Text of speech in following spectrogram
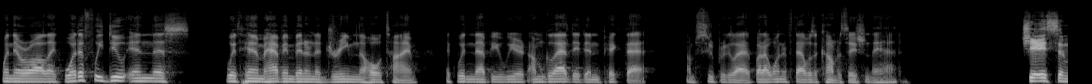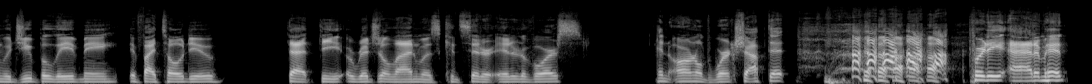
when they were all like, "What if we do end this with him having been in a dream the whole time?" Like, wouldn't that be weird? I'm glad they didn't pick that. I'm super glad, but I wonder if that was a conversation they had. Jason, would you believe me if I told you that the original line was consider it a divorce and Arnold workshopped it? Pretty adamant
